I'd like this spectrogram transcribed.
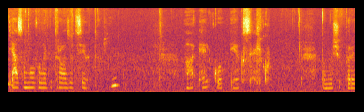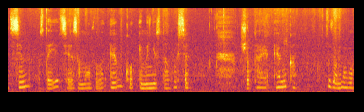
Я замовила відразу цих дві, а Ельку і Ексельку. Тому що перед цим, здається, я замовила М-ку, і мені здалося, та М-ка замовила.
